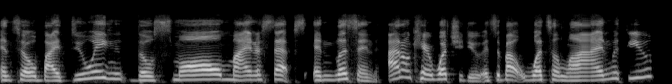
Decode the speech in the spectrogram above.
And so by doing those small minor steps, and listen, I don't care what you do, it's about what's aligned with you.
